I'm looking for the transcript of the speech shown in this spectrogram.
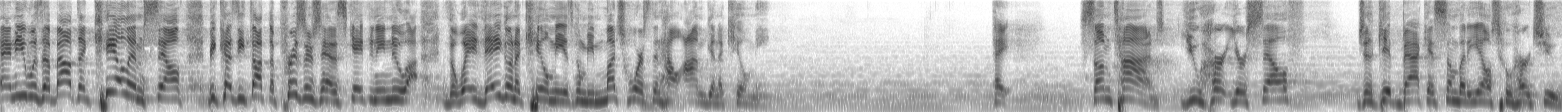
and he was about to kill himself because he thought the prisoners had escaped and he knew uh, the way they're gonna kill me is gonna be much worse than how I'm gonna kill me. Hey, sometimes you hurt yourself, just get back at somebody else who hurt you.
